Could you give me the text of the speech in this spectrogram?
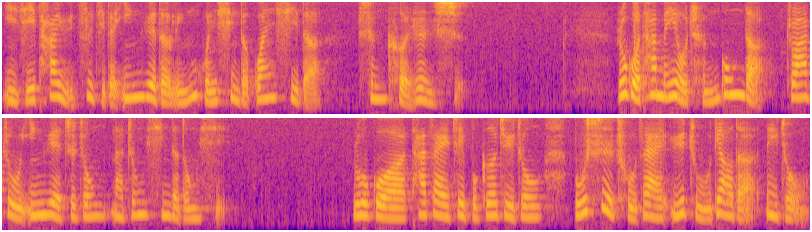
以及他与自己的音乐的灵魂性的关系的深刻认识。如果他没有成功的抓住音乐之中那中心的东西，如果他在这部歌剧中不是处在与主调的那种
